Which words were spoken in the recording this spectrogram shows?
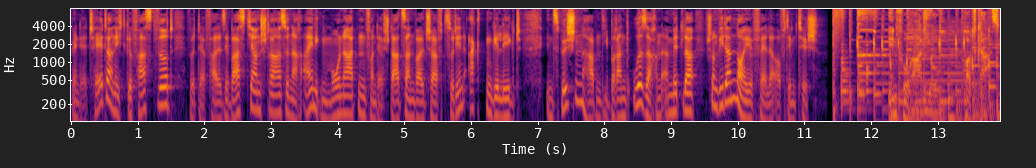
Wenn der Täter nicht gefasst wird, wird der Fall Sebastianstraße nach einigen Monaten von der Staatsanwaltschaft zu den Akten gelegt. Inzwischen haben die Brandursachenermittler schon wieder neue Fälle auf dem Tisch. Inforadio Podcast.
